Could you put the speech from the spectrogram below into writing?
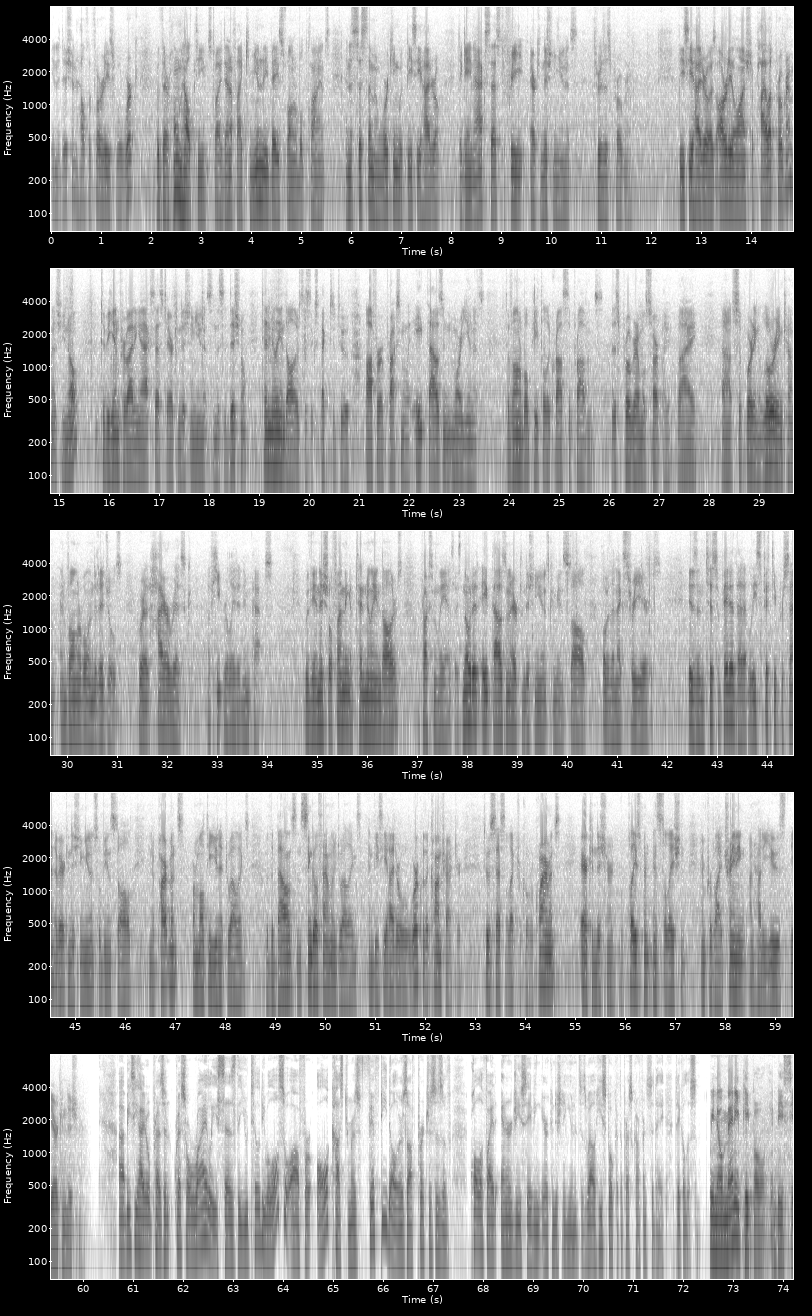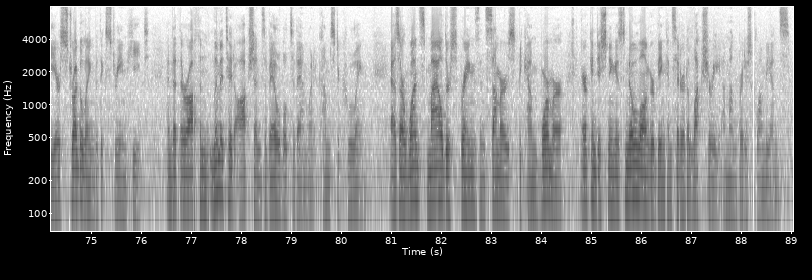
In addition, health authorities will work with their home health teams to identify community based vulnerable clients and assist them in working with BC Hydro to gain access to free air conditioning units through this program. BC Hydro has already launched a pilot program, as you know, to begin providing access to air conditioning units, and this additional $10 million is expected to offer approximately 8,000 more units to vulnerable people across the province. This program will start by, by uh, supporting lower income and vulnerable individuals who are at higher risk of heat related impacts. With the initial funding of $10 million, approximately, as I noted, 8,000 air conditioning units can be installed over the next three years. It is anticipated that at least 50% of air conditioning units will be installed in apartments or multi unit dwellings, with the balance in single family dwellings, and BC Hydro will work with a contractor to assess electrical requirements, air conditioner replacement, installation, and provide training on how to use the air conditioner. Uh, BC Hydro President Chris O'Riley says the utility will also offer all customers $50 off purchases of qualified energy saving air conditioning units as well. He spoke at the press conference today. Take a listen. We know many people in BC are struggling with extreme heat and that there are often limited options available to them when it comes to cooling. As our once milder springs and summers become warmer, air conditioning is no longer being considered a luxury among British Columbians.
